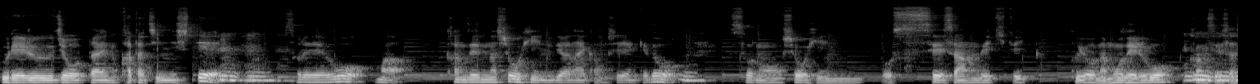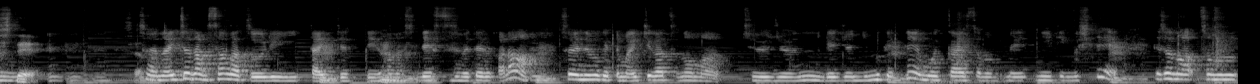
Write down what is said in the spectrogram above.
売れる状態の形にして、それをまあ完全な商品ではないかもしれんけど、うん。その商品を生産できていくようなモデルを完成させて、そそうやな、一応なんか3月売りたいってっていう話で進めてるから、うんそれに向けてまあ1月のまあ中旬、下旬に向けて、うもう一回そのメミーティングして、うん。でそのその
